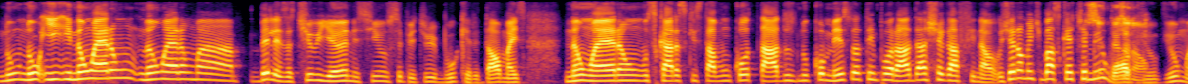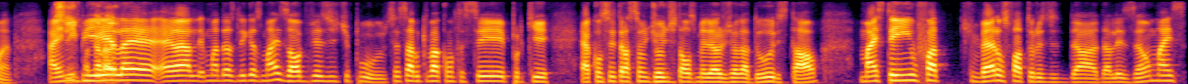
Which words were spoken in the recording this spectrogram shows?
Não, não, e, e, não eram, não era uma. Beleza, tio Yannis, tinha o CP3 Booker e tal, mas não eram os caras que estavam cotados no começo da temporada a chegar à final. Geralmente basquete é meio óbvio, não. viu, mano? A Sim, NBA ela é, ela é, uma das ligas mais óbvias de tipo, você sabe o que vai acontecer porque é a concentração de onde estão os melhores jogadores e tal. Mas tem o tiveram os fatores de, da, da lesão, mas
